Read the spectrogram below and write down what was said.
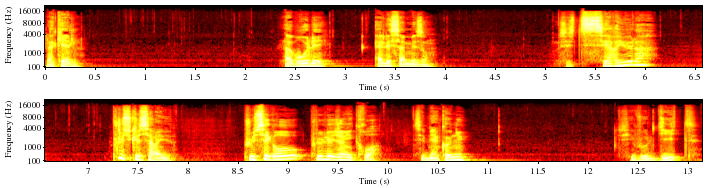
Laquelle? La brûler. Elle et sa maison. Vous êtes sérieux là? Plus que sérieux. Plus c'est gros, plus les gens y croient. C'est bien connu. Si vous le dites,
